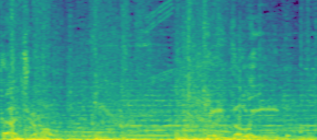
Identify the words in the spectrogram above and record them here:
Untouchable. Gain the lead.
